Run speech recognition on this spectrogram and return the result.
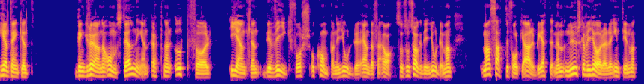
Helt enkelt, den gröna omställningen öppnar upp för egentligen det Wigfors och kompani gjorde ända fram, ja, som socialdemokratin gjorde. Man, man satte folk i arbete, men nu ska vi göra det inte genom att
